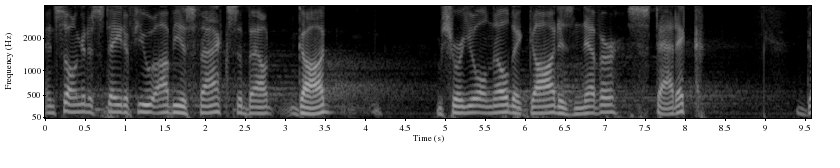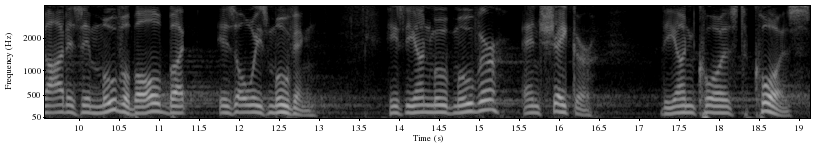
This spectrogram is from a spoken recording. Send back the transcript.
And so I'm going to state a few obvious facts about God. I'm sure you all know that God is never static. God is immovable, but is always moving. He's the unmoved mover and shaker, the uncaused cause.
